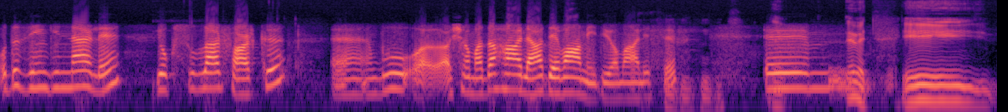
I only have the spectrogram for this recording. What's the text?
O da zenginlerle yoksullar farkı e, bu aşamada hala devam ediyor maalesef. evet. evet. Ee,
